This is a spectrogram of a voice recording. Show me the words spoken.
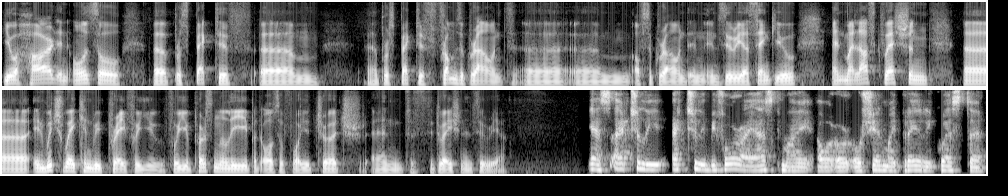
your heart and also uh, perspective. Um, perspective from the ground uh, um, of the ground in, in Syria. Thank you. And my last question: uh, In which way can we pray for you, for you personally, but also for your church and the situation in Syria? Yes, actually, actually, before I ask my or, or, or share my prayer request, uh,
